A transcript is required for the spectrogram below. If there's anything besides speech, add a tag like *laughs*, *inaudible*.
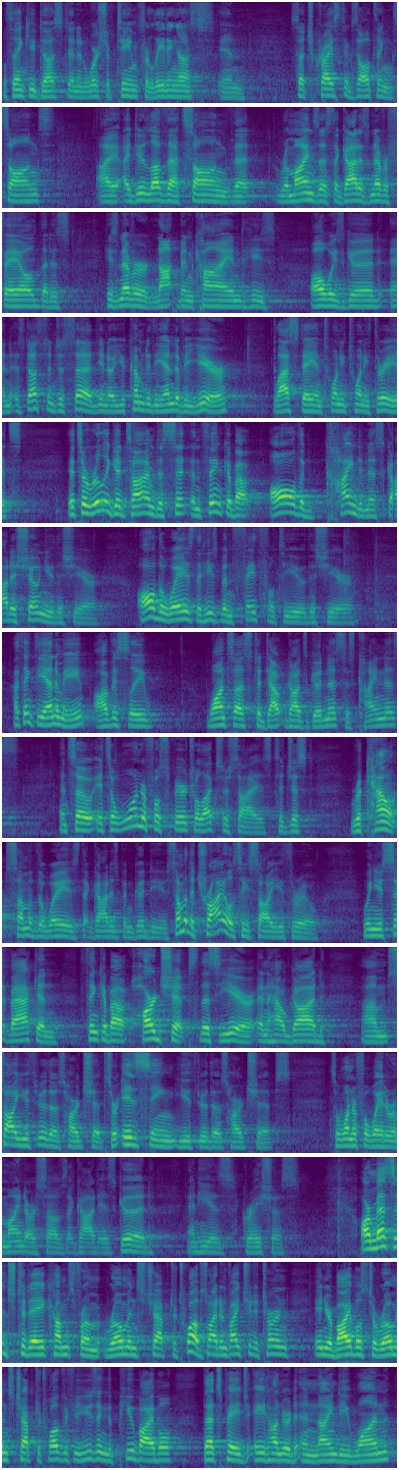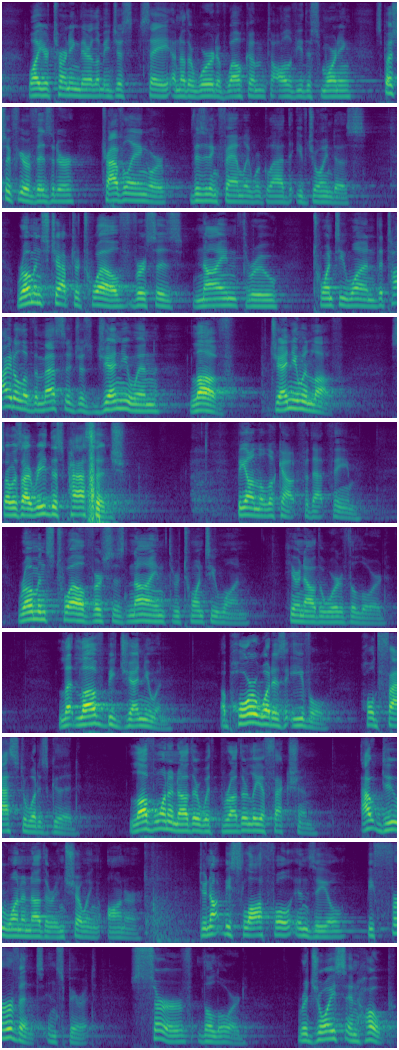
Well, thank you, Dustin and worship team, for leading us in such Christ exalting songs. I, I do love that song that reminds us that God has never failed, that is, He's never not been kind, He's always good. And as Dustin just said, you know, you come to the end of a year, last day in 2023, it's, it's a really good time to sit and think about all the kindness God has shown you this year, all the ways that He's been faithful to you this year. I think the enemy obviously wants us to doubt God's goodness, his kindness. And so it's a wonderful spiritual exercise to just recount some of the ways that God has been good to you, some of the trials he saw you through. When you sit back and think about hardships this year and how God um, saw you through those hardships or is seeing you through those hardships, it's a wonderful way to remind ourselves that God is good and he is gracious. Our message today comes from Romans chapter 12. So I'd invite you to turn in your Bibles to Romans chapter 12. If you're using the Pew Bible, that's page 891. While you're turning there, let me just say another word of welcome to all of you this morning, especially if you're a visitor, traveling, or visiting family. We're glad that you've joined us. Romans chapter 12, verses 9 through 21. The title of the message is Genuine Love. Genuine Love. So, as I read this passage, be on the lookout for that theme. Romans 12, verses 9 through 21. Hear now the word of the Lord. Let love be genuine. Abhor what is evil. Hold fast to what is good. Love one another with brotherly affection. Outdo one another in showing honor. Do not be slothful in zeal. Be fervent in spirit. Serve the Lord. Rejoice in hope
